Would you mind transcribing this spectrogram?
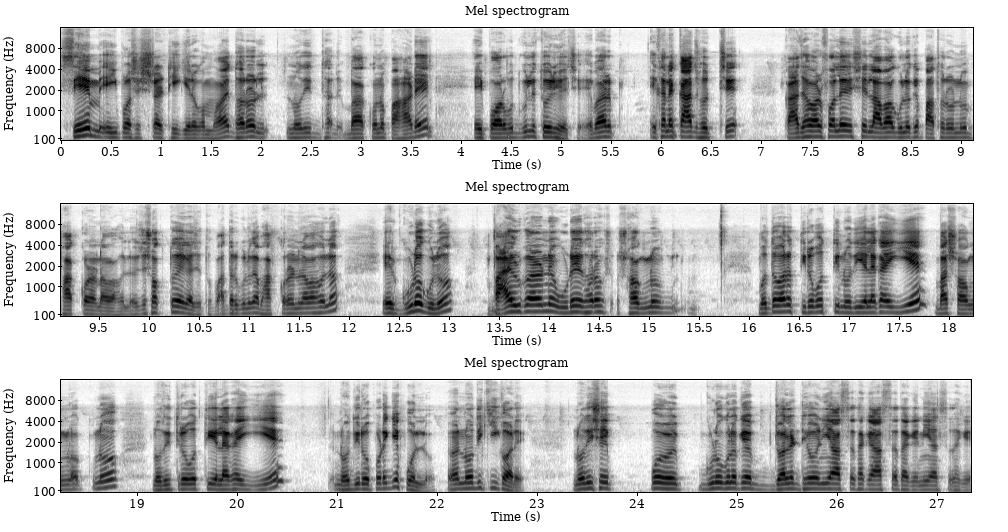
সেম এই প্রসেসটা ঠিক এরকম হয়। ধরো, নদীর ধারে বা কোনো পাহাড়ে এই পর্বতগুলি তৈরি হয়েছে। এবার এখানে কাজ হচ্ছে। কাজ হওয়ার ফলে সে লাভাগুলোকে পাথর অনুযায়ী ভাগ করে নেওয়া হলো। যে শক্ত হয়ে গেছে তো, পাথরগুলোকে ভাগ করে নেওয়া হলো। এর গুঁড়োগুলো বায়ুর কারণে উড়ে ধরো সংলগ্ন, বলতে পারো তীরবর্তী নদী এলাকায় গিয়ে বা সংলগ্ন নদী তীরবর্তী এলাকায় গিয়ে নদীর ওপরে গিয়ে পড়ল। এবার নদী কী করে? নদী সেই গুঁড়োগুলোকে জলের ঢেউ নিয়ে আসতে থাকে আসতে থাকে, নিয়ে আসতে থাকে।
